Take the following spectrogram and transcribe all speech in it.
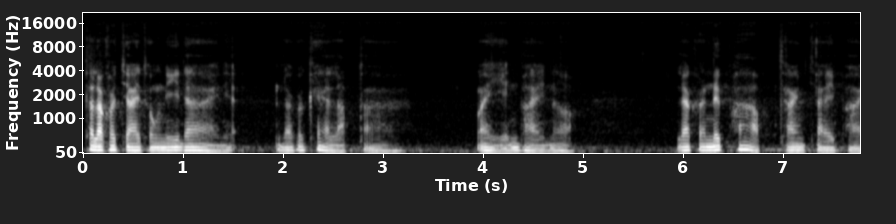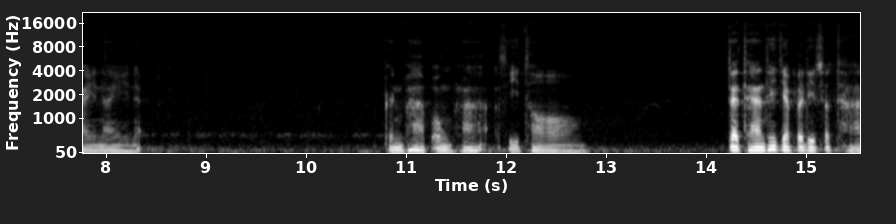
ถ้าเราเข้าใจตรงนี้ได้เนี่ยเราก็แค่หลับตาไม่เห็นภายนอก แล้วก็นึกภาพทางใจภายในเนี่ย เป็นภาพองค์พระสีทอง แต่แทนที่จะประดิษฐาน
